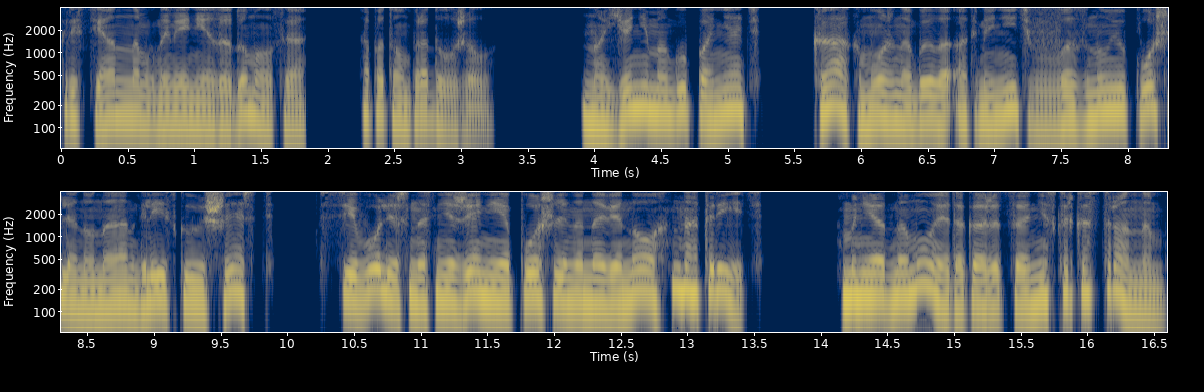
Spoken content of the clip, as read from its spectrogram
Кристиан на мгновение задумался, а потом продолжил. «Но я не могу понять, как можно было отменить ввозную пошлину на английскую шерсть всего лишь на снижение пошлины на вино на треть? Мне одному это кажется несколько странным.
